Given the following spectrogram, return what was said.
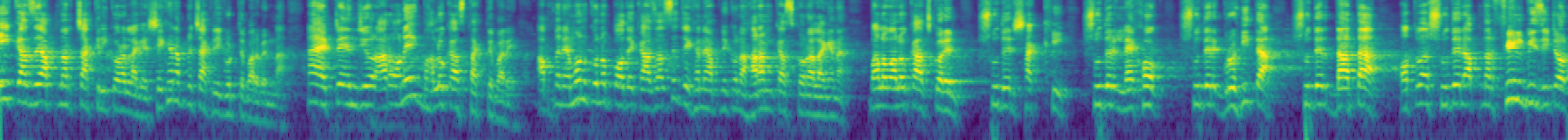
এই কাজে আপনার চাকরি করা লাগে, সেখানে আপনি চাকরি করতে পারবেন না। হ্যাঁ একটা এনজিওর আরও অনেক ভালো কাজ থাকতে পারে। আপনার এমন কোন পদে কাজ আছে যেখানে আপনি কোনো হারাম কাজ করা লাগে না। ভালো ভালো কাজ করেন, সুদের সাক্ষী, সুদের লেখক, সুদের গ্রহিতা, সুদের দাতা, অথবা সুদের আপনার ফিল্ড ভিজিটর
